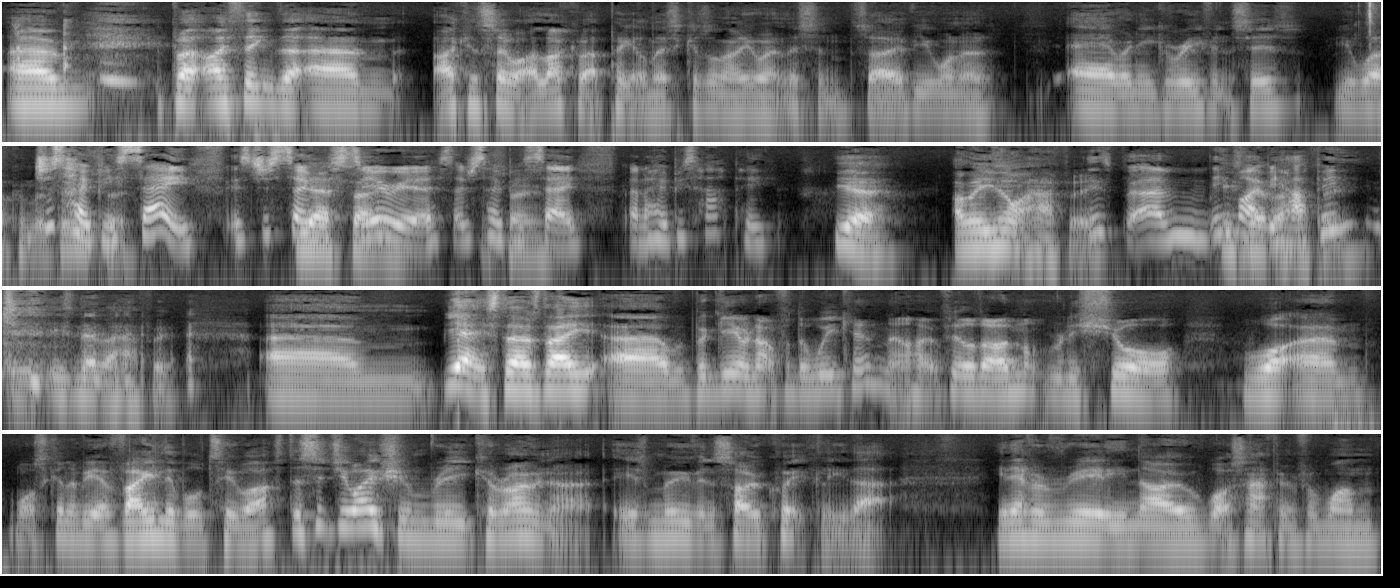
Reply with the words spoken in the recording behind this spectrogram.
Um, but I think that um, I can say what I like about Pete on this because I know you won't listen. So if you want to air any grievances, you're welcome. Just hope so. he's safe. It's just so Yeah, same. mysterious. I just hope he's safe, and I hope he's happy. Yeah, I mean he's not happy. He's, um, he He's might be never happy. He's never happy. Um, yeah, it's Thursday. Uh, we're gearing up for the weekend now. Hopefully, I'm not really sure what um, what's going to be available to us. The situation, really, Corona is moving so quickly that you never really know what's happening from one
